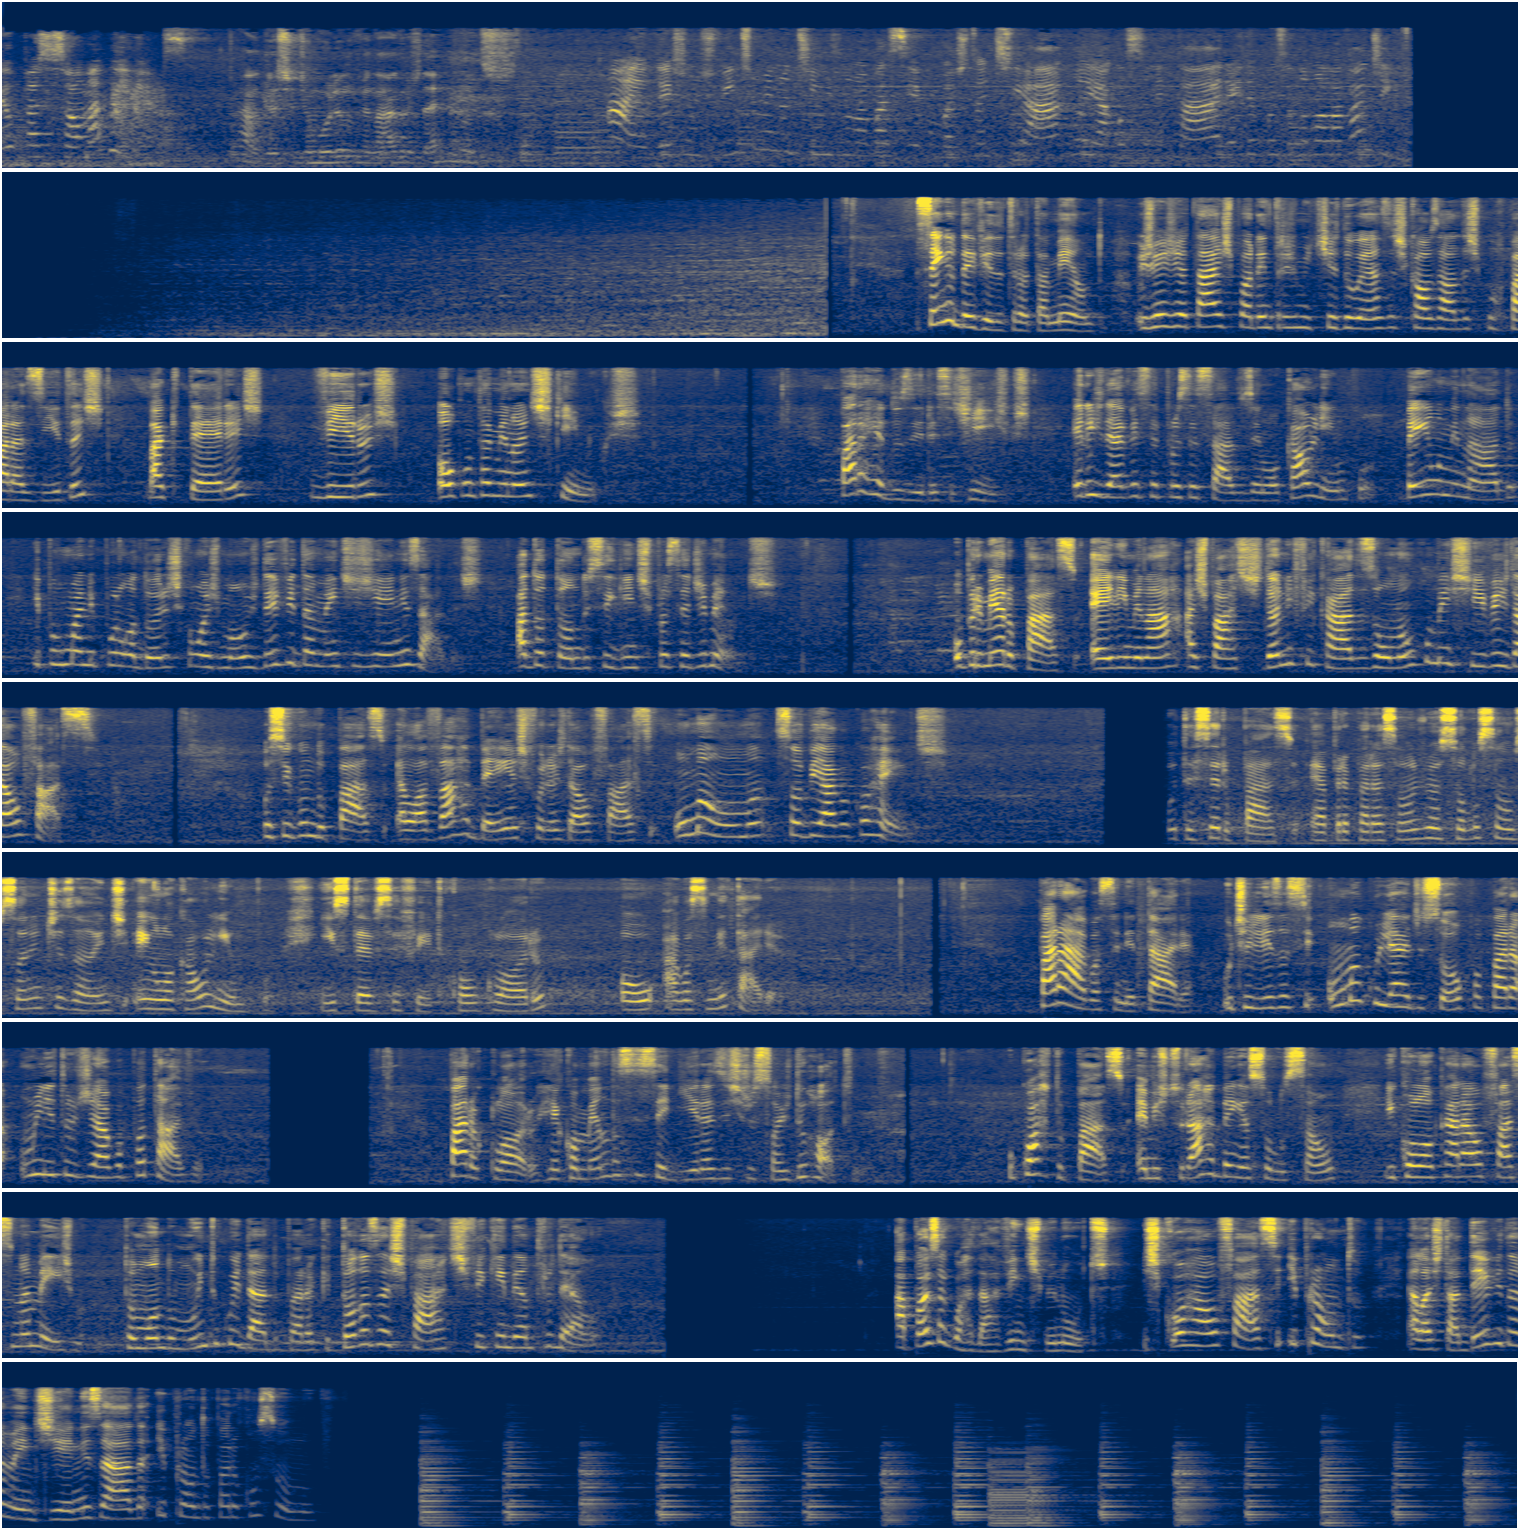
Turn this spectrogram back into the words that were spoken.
Eu passo só uma aguinha. Ah, deixa de molho no vinagre uns 10 minutos. Ah, eu deixo uns 20 minutinhos numa bacia com bastante água e água sanitária e depois eu dou uma lavadinha. Sem o devido tratamento, os vegetais podem transmitir doenças causadas por parasitas, bactérias, vírus ou contaminantes químicos. Para reduzir esses riscos, eles devem ser processados em local limpo, bem iluminado e por manipuladores com as mãos devidamente higienizadas, adotando os seguintes procedimentos. O primeiro passo é eliminar as partes danificadas ou não comestíveis da alface. O segundo passo é lavar bem as folhas da alface, uma a uma, sob água corrente. O terceiro passo é a preparação de uma solução sanitizante em um local limpo. Isso deve ser feito com cloro ou água sanitária. Para a água sanitária, utiliza-se uma colher de sopa para um litro de água potável. Para o cloro, recomenda-se seguir as instruções do rótulo. O quarto passo é misturar bem a solução e colocar a alface na mesma, tomando muito cuidado para que todas as partes fiquem dentro dela. Após aguardar 20 minutos, escorra a alface e pronto! Ela está devidamente higienizada e pronta para o consumo.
